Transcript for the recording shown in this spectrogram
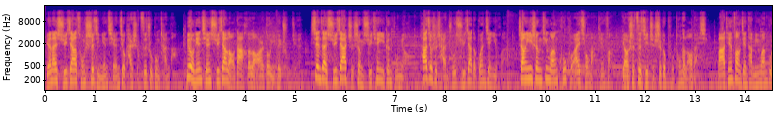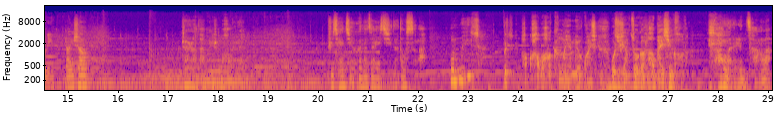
原来徐家从十几年前就开始资助共产党。六年前，徐家老大和老二都已被处决，现在徐家只剩徐天一根独苗，他就是铲除徐家的关键一环。张医生听完，苦苦哀求马天放，表示自己只是个普通的老百姓。马天放见他冥顽不灵，张医生，之前几个跟他在一起的都死了，我没铲，不是好好不好，跟我也没有关系，我就想做个老百姓好了。把我的人藏了，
